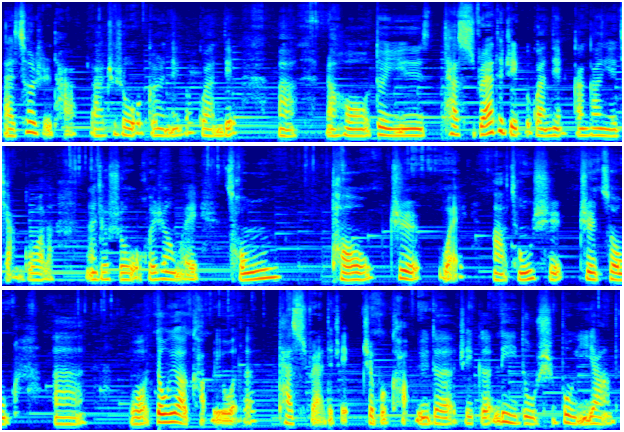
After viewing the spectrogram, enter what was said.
来测试它啊？这是我个人的一个观点啊。然后对于 test strategy 这个观点，刚刚也讲过了，那就是我会认为从头至尾啊，从始至终，嗯。我都要考虑我的 test strategy，这不考虑的这个力度是不一样的。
